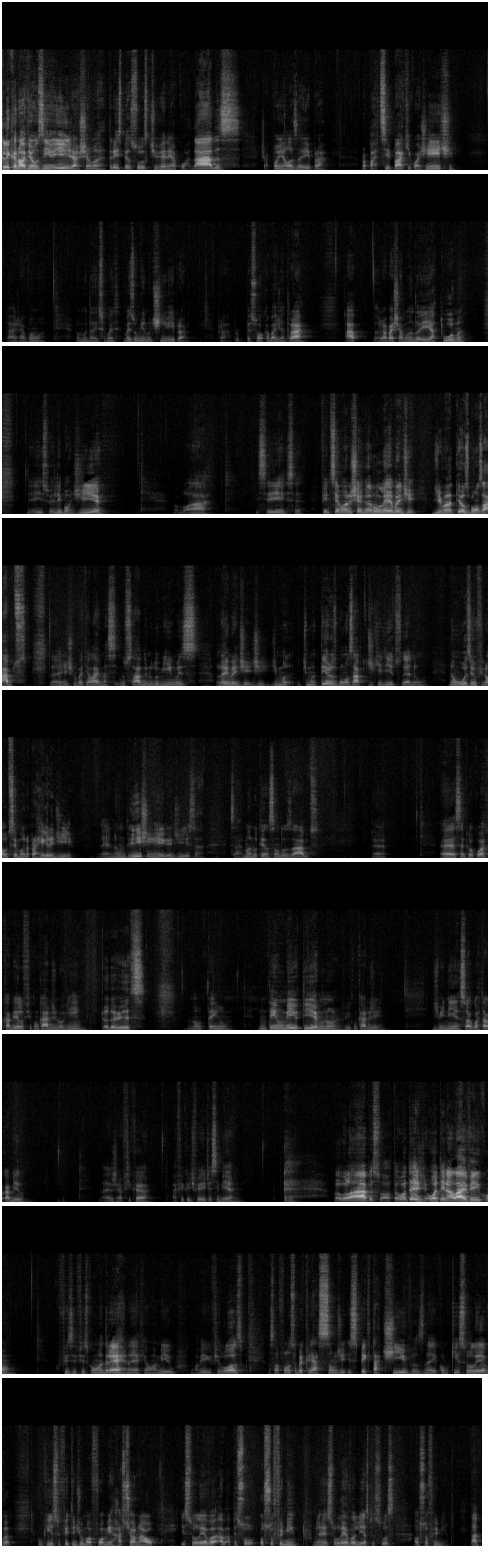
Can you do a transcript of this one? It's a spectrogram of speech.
clica no aviãozinho aí, já chama três pessoas que estiverem acordadas, já põe elas aí para participar aqui com a gente, tá? Já vamos Vamos dar isso mais, mais um minutinho aí para o pessoal acabar de entrar. Ah, já vai chamando aí a turma. É isso, Eli, bom dia. Vamos lá. Isso aí, isso é fim de semana chegando. Lembrem de, de manter os bons hábitos. Né? A gente não vai ter live no sábado e no domingo, mas lembrem de, de, de, de manter os bons hábitos adquiridos. Né? Não, não usem o final de semana para regredir. Né? Não deixem regredir essa, essa manutenção dos hábitos. É. é. sempre que eu corto o cabelo, fico um cara de novinho, toda vez. Não tenho, não tenho um meio termo, não. Fico um cara de, de menina, só cortar o cabelo. É, já fica, já fica diferente assim mesmo. Vamos lá, pessoal. Então ontem, ontem na live aí com, fiz, fiz com o André, né, que é um amigo, um amigo e filósofo, nós estávamos falando sobre a criação de expectativas, né, e como que isso leva, como que isso feito de uma forma irracional, isso leva a, a pessoa ao sofrimento, né, isso leva ali as pessoas ao sofrimento, tá?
